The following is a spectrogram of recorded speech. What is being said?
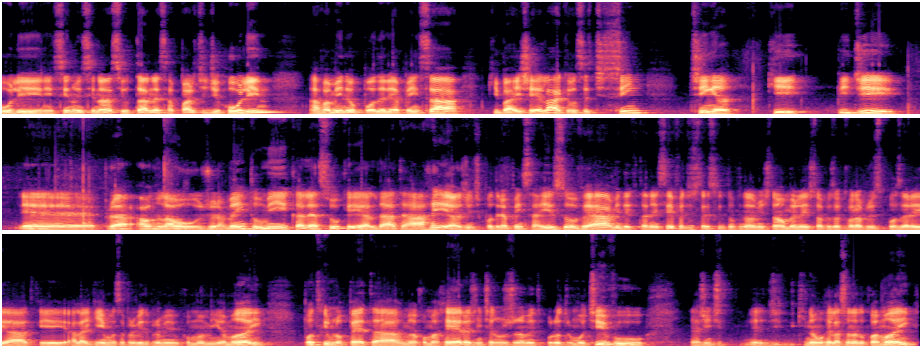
hulin, ensina ensinasse o tá nessa parte de hulin, Avamina eu poderia pensar que baixei lá, que você sim tinha que pedir é, para anular o juramento, Miika leasuke aldata arre, a gente poderia pensar isso, veame de que está nem disso está escrito no final da Mishnah, uma só a pessoa que fala para a esposa Reiat, que alaguei você é proibido para mim como a minha mãe, potrim lopeta minha comarreira, a gente anula o juramento por outro motivo, a gente é, que não relacionado com a mãe,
